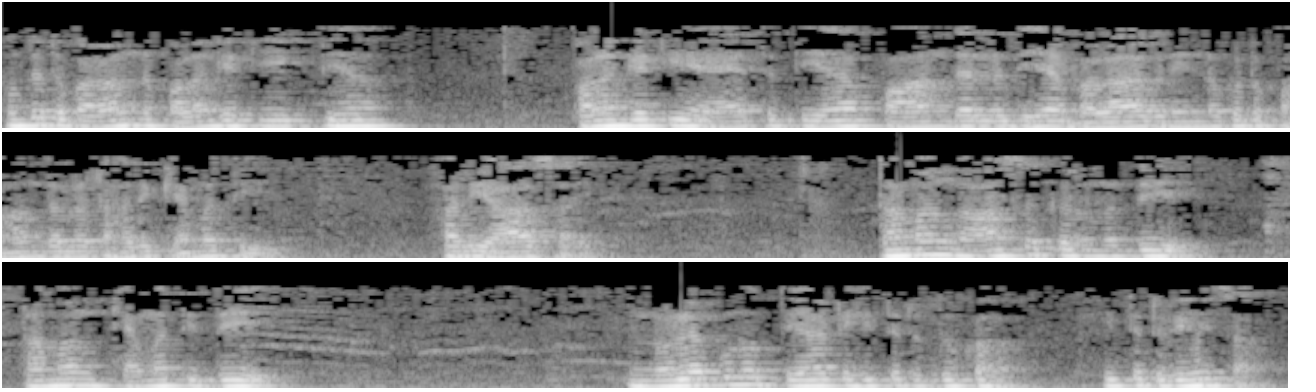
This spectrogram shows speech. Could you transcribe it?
හොඳට බලන්න පළඟැටියෙක් දිහා පළඟැටිය ඈත තියා පහන් දැල්ල දිහා බලාගෙන ඉන්නකොට පහන් දැල්ලට හරි කැමතියි. හරි ආසයි. තමන් ආස කරන දේ තමන් කැමති දේ නොලැබුණොත් එයාට හිතට දුක හිතට වෙහසක්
